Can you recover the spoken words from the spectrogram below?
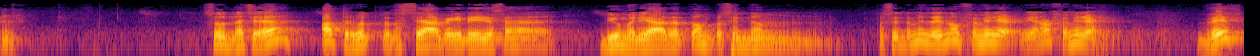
so nacha atrivut kritasyapi tejasah dhyumaryadatvam prasiddham. Prasiddham means there is no familiar, we are not familiar with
